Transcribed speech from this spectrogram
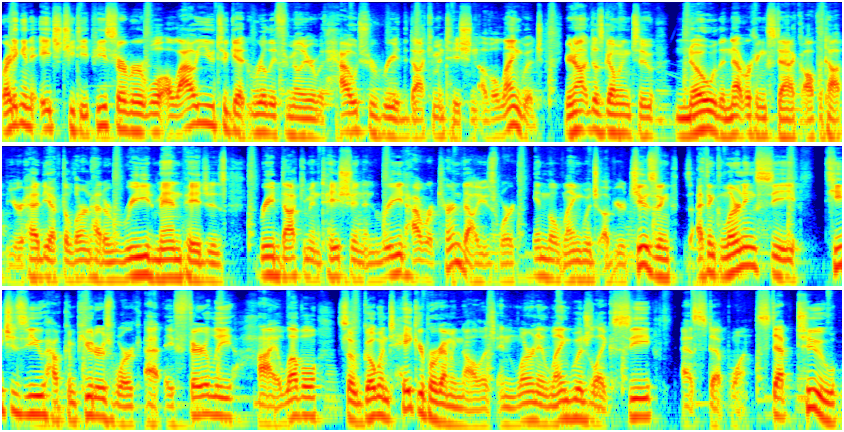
Writing an HTTP server will allow you to get really familiar with how to read the documentation of a language. You're not just going to know the networking stack off the top of your head. You have to learn how to read man pages, read documentation, and read how return values work in the language of your choosing. I think learning C teaches you how computers work at a fairly high level. So go and take your programming knowledge and learn a language like C as step one. Step two,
